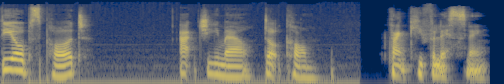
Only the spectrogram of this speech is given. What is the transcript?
theobspod at gmail.com. Thank you for listening.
